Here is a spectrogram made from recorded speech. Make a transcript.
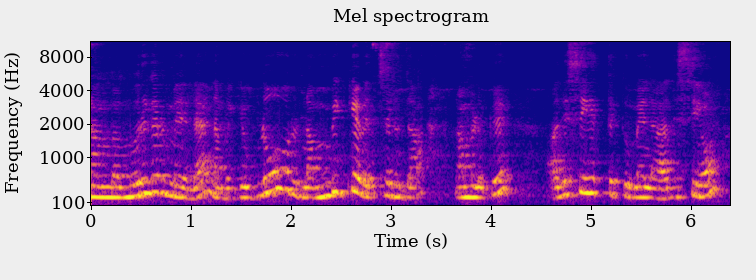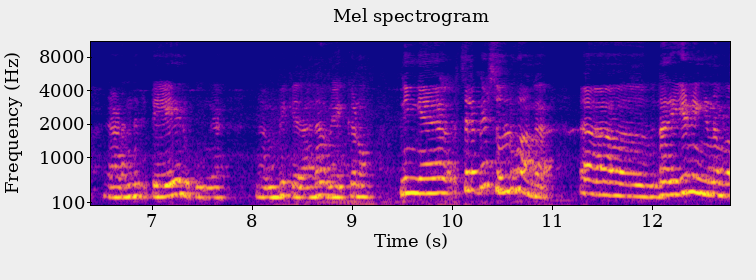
நம்ம முருகர் மேல நம்ம எவ்வளோ ஒரு நம்பிக்கை வச்சிருந்தா நம்மளுக்கு அதிசயத்துக்கு மேல அதிசயம் நடந்துகிட்டே இருக்குங்க. நம்பிக்கை தானே வைக்கணும். நீங்க சில பேர் சொல்லுவாங்க நிறைய நீங்க நம்ம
